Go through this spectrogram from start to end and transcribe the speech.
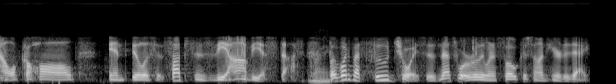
alcohol, and illicit substances, the obvious stuff. Right. But what about food choices? And that's what we really want to focus on here today.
